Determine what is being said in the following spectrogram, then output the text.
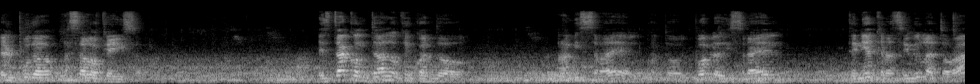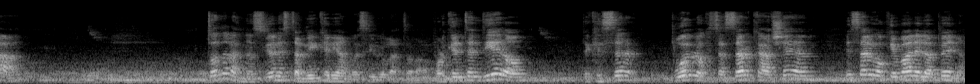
él pudo hacer lo que hizo. Está contado que cuando Am Israel, cuando el pueblo de Israel tenía que recibir la Torá, todas las naciones también querían recibir la Torá, porque entendieron de que ser pueblo que se acerca a Hashem es algo que vale la pena.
